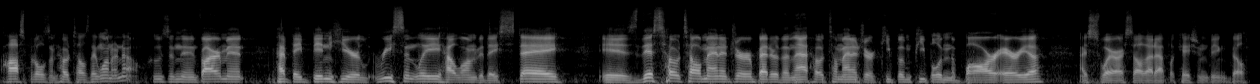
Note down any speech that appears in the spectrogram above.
hospitals and hotels, they want to know who's in the environment. Have they been here recently? How long do they stay? Is this hotel manager better than that hotel manager? Keeping people in the bar area. I swear I saw that application being built.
